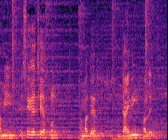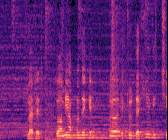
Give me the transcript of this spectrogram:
আমি এসে গেছি এখন আমাদের ডাইনিং হলে ফ্ল্যাটের তো আমি আপনাদেরকে একটু দেখিয়ে দিচ্ছি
